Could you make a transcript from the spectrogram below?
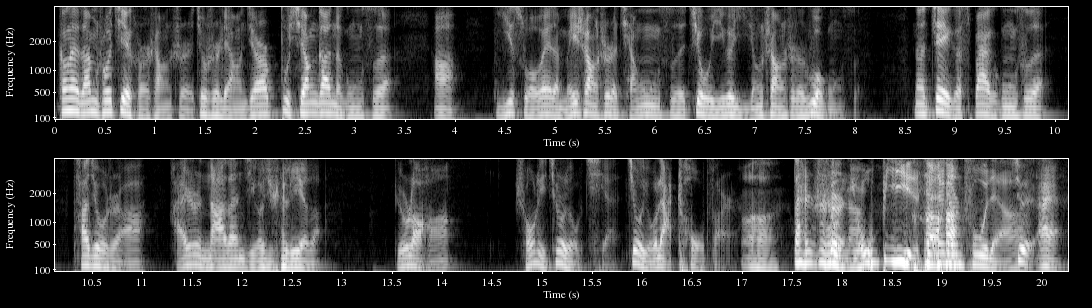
刚才咱们说借壳上市，就是两家不相干的公司啊，以所谓的没上市的强公司救一个已经上市的弱公司。那这个 SPAC 公司，它就是啊，还是拿咱几个举例子，比如老杭手里就是有钱，就有俩臭子儿，啊，但是呢，牛逼，天天跟出去啊，就哎，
